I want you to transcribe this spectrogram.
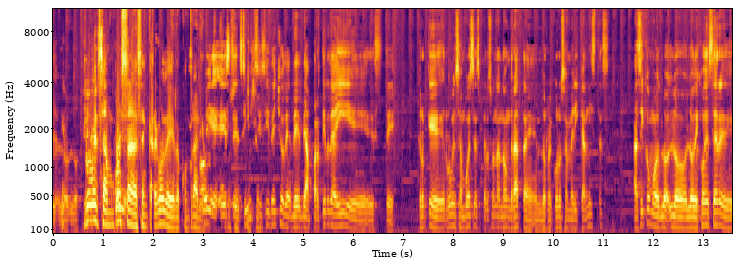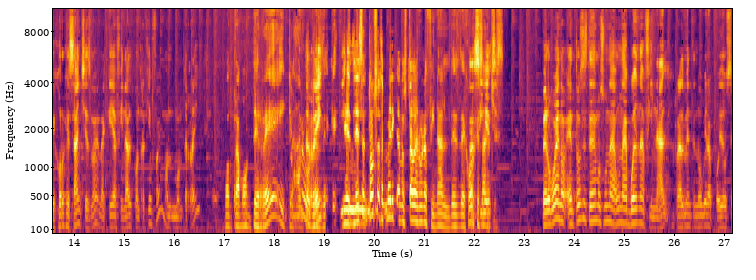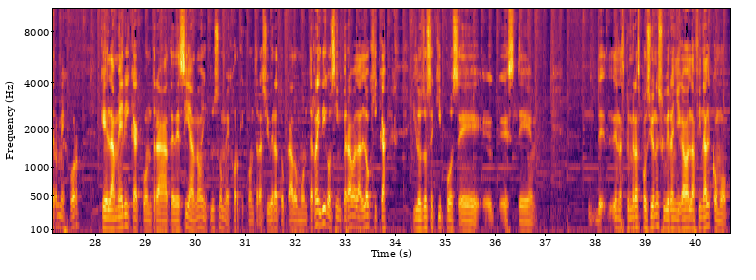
Rubén Zambuesa se encargó de lo contrario. Oye, este, sí, sí, sí, de hecho, de, de, a partir de ahí, este, Creo que Rubén Zambuesa es persona no grata en los recuerdos americanistas. Así como lo, dejó de ser eh, Jorge Sánchez, ¿no? En aquella final, ¿contra quién fue? ¿Monterrey? Contra Monterrey, claro. Monterrey. Desde, ese entonces América no estaba en una final, desde Jorge Sánchez. Pero bueno, entonces tenemos una, una buena final. Realmente no hubiera podido ser mejor que el América contra, te decía, ¿no? Incluso mejor que contra si hubiera tocado Monterrey. Digo, si imperaba la lógica y los dos equipos, eh, eh, en las primeras posiciones hubieran llegado a la final, como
